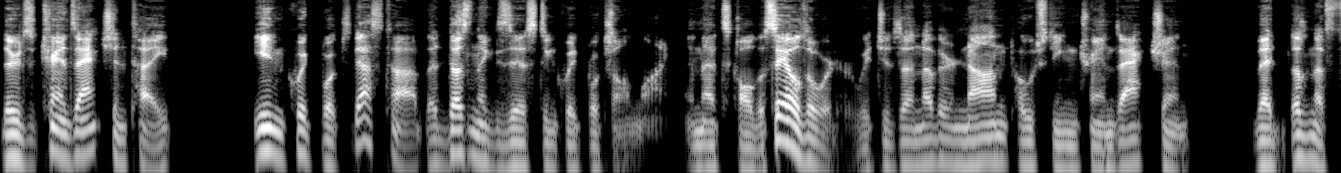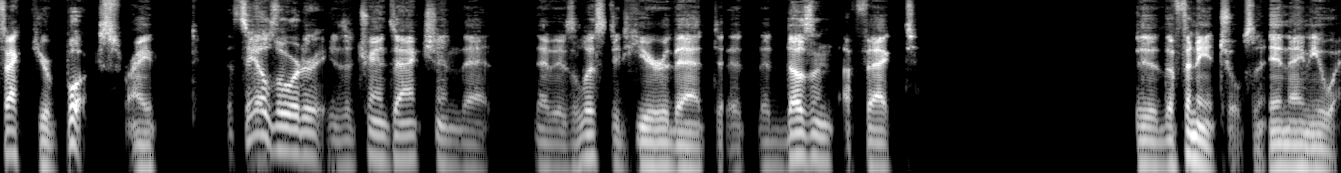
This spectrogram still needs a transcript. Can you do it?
there's a transaction type in QuickBooks Desktop that doesn't exist in QuickBooks Online. And that's called a sales order, which is another non posting transaction that doesn't affect your books, right? The sales order is a transaction that, that is listed here that, that, that doesn't affect the, the financials in any way,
